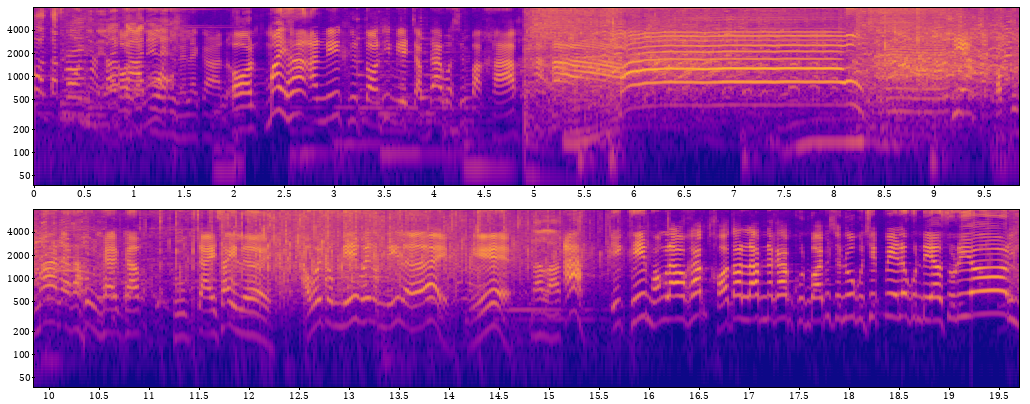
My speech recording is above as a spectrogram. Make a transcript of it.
ตอนตะโกนอยู่ในรายตอนการตะนี่โกแหนละอยู่ในรายการเหรอตอนไม่ฮะอันนี้คือตอนที่เมียจับได้ว่าซื้อปลาคาร์ฟเมาากนะครับคุณแคทครับ ถูกใจไส้เลย เอาไว้ตรงนี้ไว้ตรงนี้เลย นี่ น่ารัก อะ อีกทีมของเราครับ ขอต้อนรับนะครับ คุณบอยพิษณุคุณชิปปี้ และคุณเดียวสุริยนต์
